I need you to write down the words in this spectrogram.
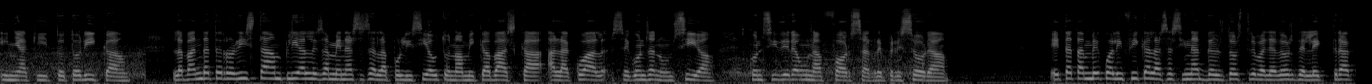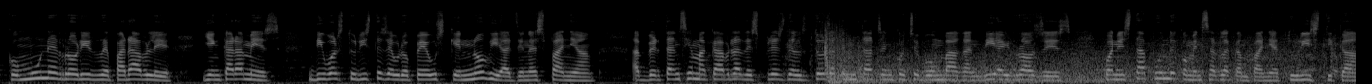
Iñaki Totorica. La banda terrorista ha ampliat les amenaces a la policia autonòmica basca, a la qual, segons anuncia, considera una força repressora. ETA també qualifica l'assassinat dels dos treballadors d'Electra com un error irreparable i encara més, diu als turistes europeus que no viatgen a Espanya. Advertència macabra després dels dos atemptats en cotxe bomba a Gandia i Roses, quan està a punt de començar la campanya turística.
